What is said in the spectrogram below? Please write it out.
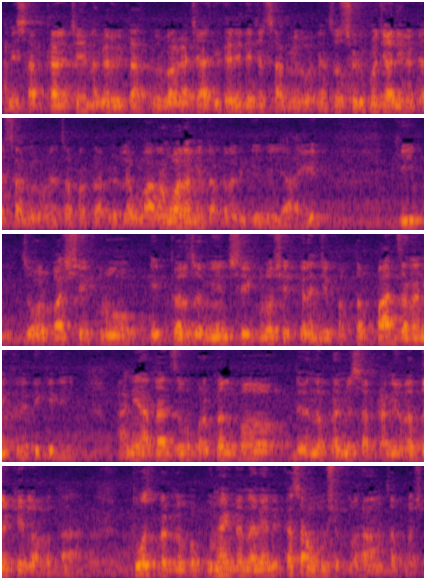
आणि सरकारचे नगरविकास विभागाचे अधिकारी त्याच्यात सामील होण्याचं सिडकोचे अधिकारी त्यात सामील होण्याचा प्रकार घडला. वारंवार आम्ही तक्रारी केलेल्या आहेत की जवळपास शेकडो एकर जमीन शेकडो शेतकऱ्यांची फक्त पाच जणांनी खरेदी केली. आणि आता जो प्रकल्प देवेंद्र फडणवीस सरकारने रद्द केला होता तोच प्रकल्प पुन्हा एकदा नव्याने कसा होऊ शकतो हा आमचा प्रश्न.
